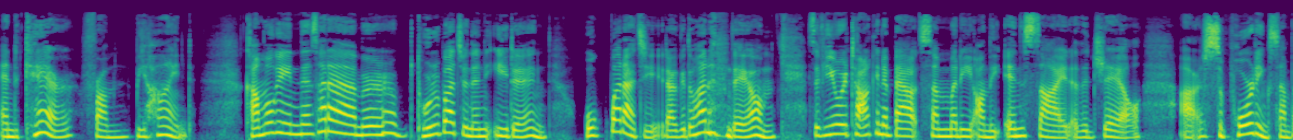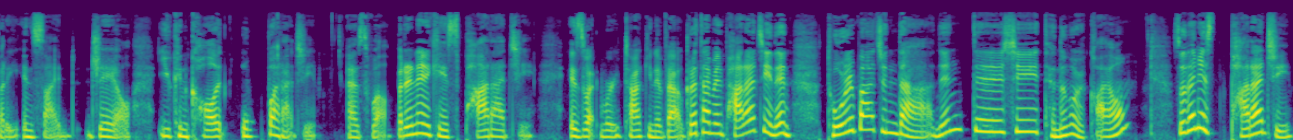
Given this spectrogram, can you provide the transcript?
and care from behind. 감옥에 있는 사람을 돌봐주는 일은 옥바라지라기도 하는데요. So if you were talking about somebody on the inside of the jail, uh, supporting somebody inside jail, you can call it 옥바라지 as well. But in any case, 바라지 is what we're talking about. 그렇다면 바라지는 돌봐준다는 뜻이 되는 걸까요? So then is 바라지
